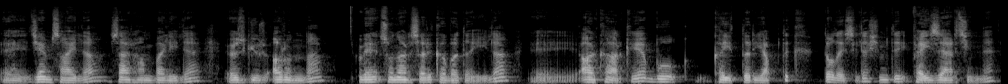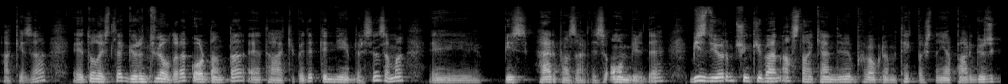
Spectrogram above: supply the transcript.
e, Cem Say'la, Serhan Bali'yle, Özgür Arun'la ve Soner Sarıkabadayı'yla e, arka arkaya bu kayıtları yaptık. Dolayısıyla şimdi Feyzi Erçin'le hakeza. E, dolayısıyla görüntülü olarak oradan da e, takip edip dinleyebilirsiniz ama e, biz her pazartesi 11'de biz diyorum çünkü ben asla kendimi programı tek başına yapar gözük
